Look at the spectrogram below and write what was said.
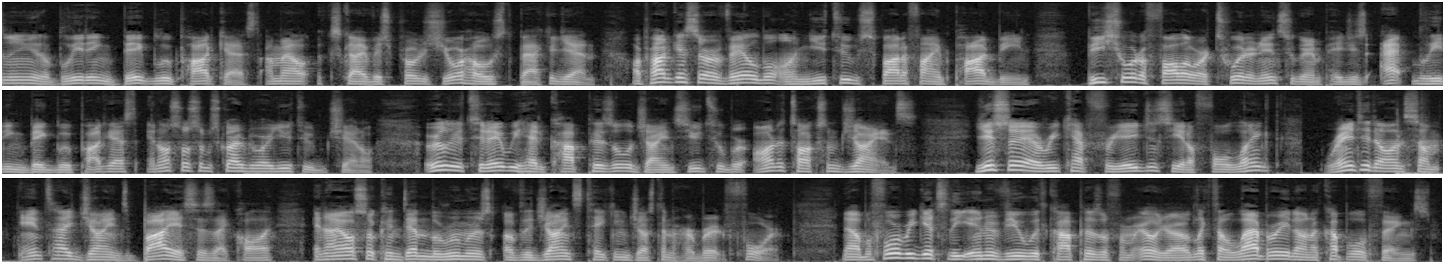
listening to the Bleeding Big Blue podcast. I'm Alex Guyvich Produce, your host, back again. Our podcasts are available on YouTube, Spotify, and Podbean. Be sure to follow our Twitter and Instagram pages at Bleeding Big Blue Podcast and also subscribe to our YouTube channel. Earlier today, we had Cop Pizzle, Giants YouTuber, on to talk some Giants. Yesterday, I recapped free agency at a full length, ranted on some anti Giants bias, as I call it, and I also condemned the rumors of the Giants taking Justin Herbert at 4. Now, before we get to the interview with Cop Pizzle from earlier, I would like to elaborate on a couple of things.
